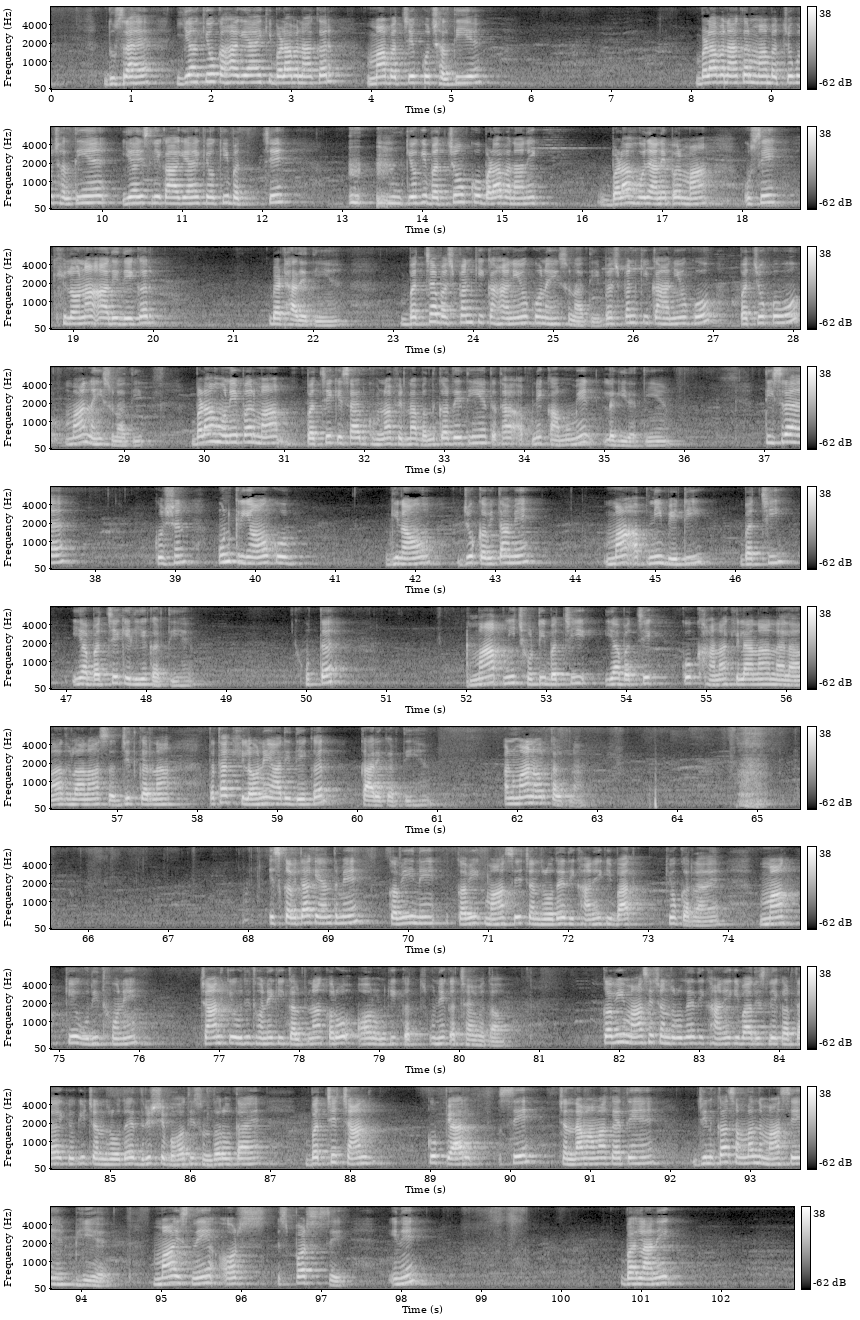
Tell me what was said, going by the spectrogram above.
दूसरा है, यह क्यों कहा गया है कि बड़ा बनाकर माँ बच्चे को छलती है। बड़ा बनाकर माँ बच्चों को छलती हैं। यह इसलिए कहा गया है क्योंकि बच्चे, क्योंकि बच्चों को बड़ा बनाने, बड़ा हो जाने पर माँ उसे खिलौना आदि देकर बैठा देती हैं। बच्चा बचपन की कहानियों को नहीं सुनाती। बचपन की कहानियों को, बच्चों को वो माँ नहीं सुनाती। बड़ा होने पर माँ बच्चे के साथ घूमना फिरना बंद कर देती हैं तथा अपने कामों में लगी रहती हैं। तीसरा है, क्वेश्चन, उन क्रियाओं को गिनाओ जो कविता में माँ अपनी बेटी, बच्ची या बच्चे के लिए करती है। उत्तर, माँ अपनी छोटी बच्ची या बच्चे को खाना खिलाना नहलाना धुलाना सज्जित करना तथा खिलौने आदि देकर कार्य करती हैं। अनुमान और कल्पना। इस कविता के अंत में कवि ने कवि माँ से चंद्रोदय दिखाने की बात क्यों कर रहा है? माँ के उदित होने चाँद के उदित होने की कल्पना करो और उनकी कच, उन्हें कक्षा में बताओ। कवि माँ से चंद्रोदय दिखाने की बात इसलिए करता है क्योंकि चंद्रोदय दृश्य बहुत ही सुंदर होता है। बच्चे चाँद को प्यार से चंदा मामा कहते हैं, जिनका संबंध माँ से भी है। माँ स्नेह और स्पर्श से इन्हें बहलाने,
